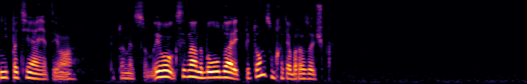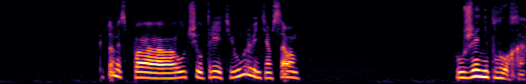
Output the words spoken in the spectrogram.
не потянет его. Питомец. Его, кстати, надо было ударить питомцем хотя бы разочек. Питомец получил третий уровень, тем самым уже неплохо.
